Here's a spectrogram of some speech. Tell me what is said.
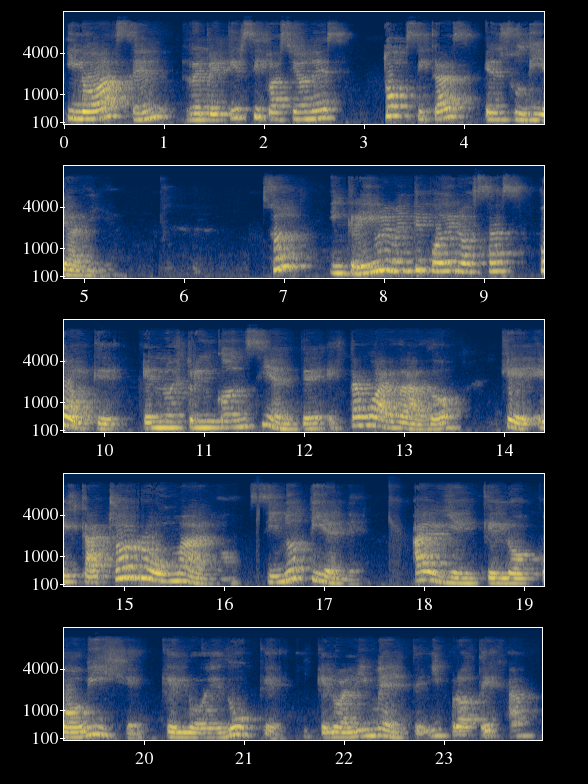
Y lo hacen repetir situaciones tóxicas en su día a día. Son increíblemente poderosas porque en nuestro inconsciente está guardado que el cachorro humano, si no tiene alguien que lo cobije, que lo eduque y que lo alimente y proteja,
